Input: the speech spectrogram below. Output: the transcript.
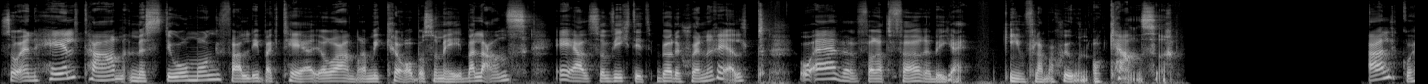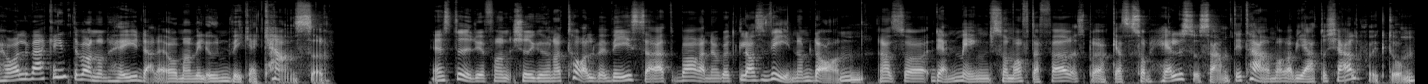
Så en hel tarm med stor mångfald i bakterier och andra mikrober som är i balans är alltså viktigt både generellt och även för att förebygga inflammation och cancer. Alkohol verkar inte vara någon höjdare om man vill undvika cancer. En studie från 2012 visar att bara något glas vin om dagen, alltså den mängd som ofta förespråkas som hälsosamt i termer av hjärt och kärlsjukdom,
